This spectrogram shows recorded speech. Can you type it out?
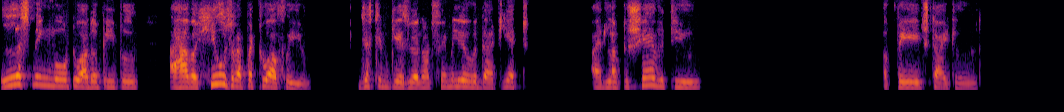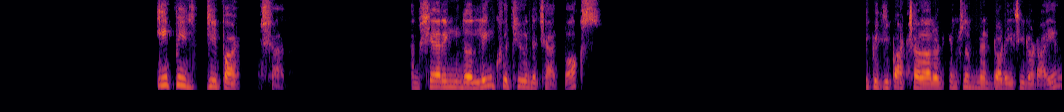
listening more to other people, I have a huge repertoire for you, just in case you are not familiar with that yet. I'd love to share with you a page titled EPG Pathshala. I'm sharing the link with you in the chat box. epgpathshala.inflibnet.ac.in.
